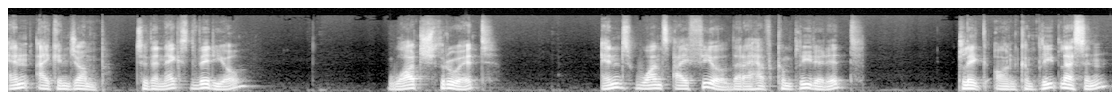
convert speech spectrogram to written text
and I can jump to the next video, watch through it, and once I feel that I have completed it, click on Complete Lesson,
